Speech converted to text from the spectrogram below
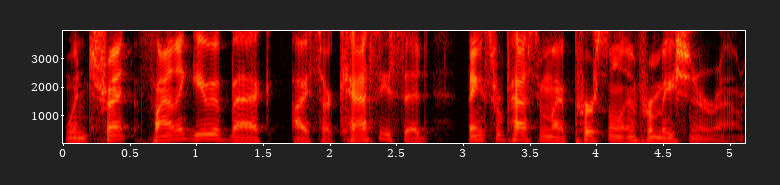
When Trent finally gave it back, I sarcastically said, Thanks for passing my personal information around.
